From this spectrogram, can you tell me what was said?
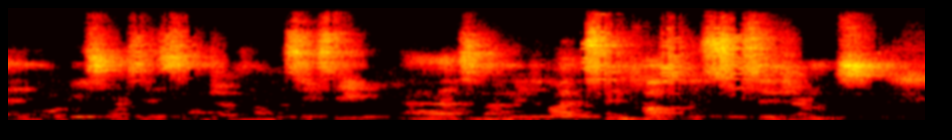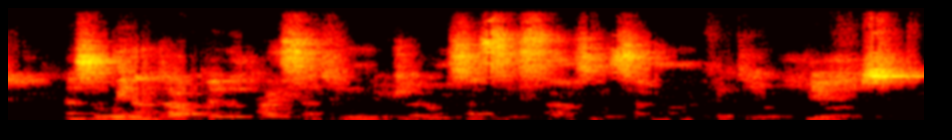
any more resources on journal number 16. Uh, so then we divide the same cost with 16 journals. And so we end up with a price set for new journals at 6,750 euros.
